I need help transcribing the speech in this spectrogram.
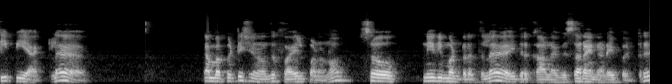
டிபி ஆக்டில் நம்ம பெட்டிஷன் வந்து ஃபைல் பண்ணணும். ஸோ நீதிமன்றத்தில் இதற்கான விசாரணை நடைபெற்று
